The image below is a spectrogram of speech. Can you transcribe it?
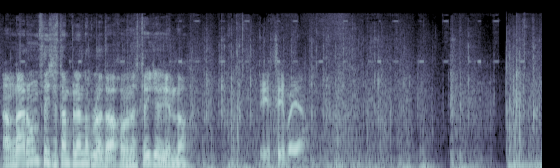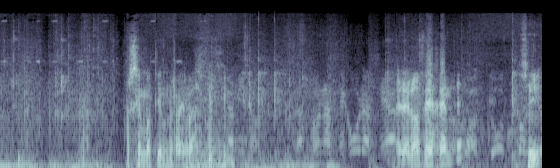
Hangar 11 y se están peleando con los de abajo, donde estoy yo yendo. Sí, estoy para allá. Próximo team rival. ¿El del 11 de gente? Sí.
